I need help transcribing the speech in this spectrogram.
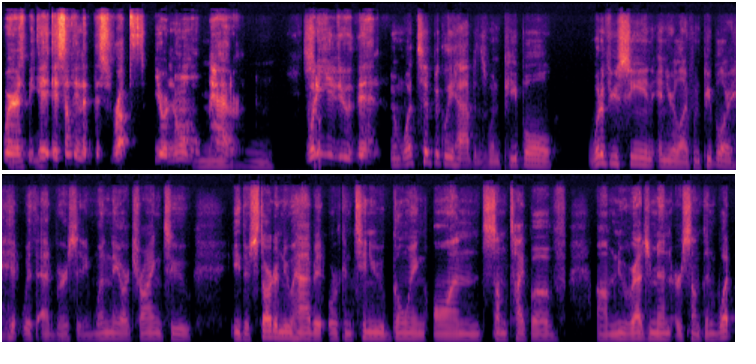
Whereas mm. it, it's something that disrupts your normal mm. pattern. What so, do you do then? And what typically happens when people what have you seen in your life when people are hit with adversity, when they are trying to either start a new habit or continue going on some type of um, new regimen or something? What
